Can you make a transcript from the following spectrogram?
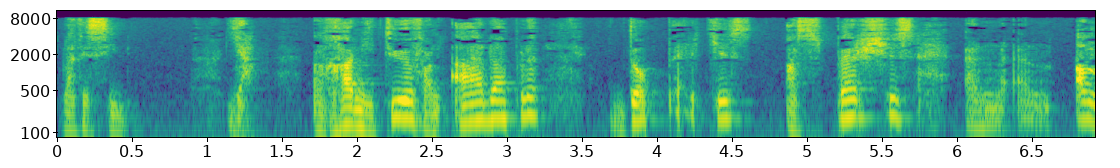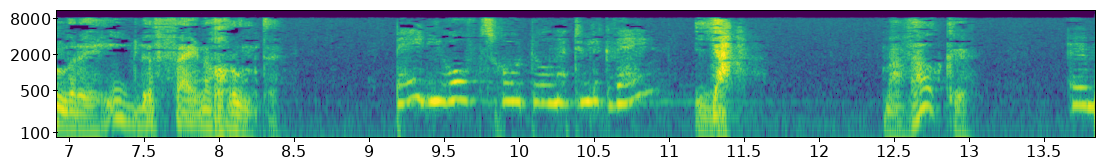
laat eens zien. Ja, een garnituur van aardappelen, doppertjes, asperges en, en andere hele fijne groenten. Bij die hoofdschotel natuurlijk wijn. Ja, maar welke? Ehm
